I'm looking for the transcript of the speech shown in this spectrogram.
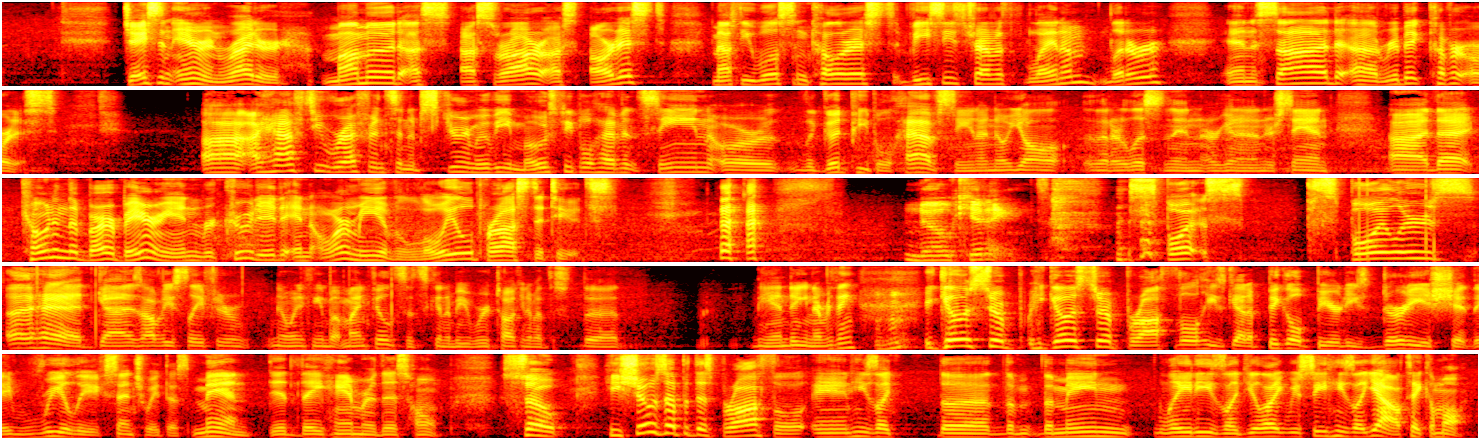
Jason Aaron, writer. Mahmoud As- Asrar, As- artist. Matthew Wilson, colorist. VC's Travis Lanham, letterer. And Esad uh, Ribic, cover artist. Uh, I have to reference an obscure movie most people haven't seen, or the good people have seen. I know y'all that are listening are going to understand uh, that Conan the Barbarian recruited an army of loyal prostitutes. No kidding. Spo- s- spoilers ahead, guys. Obviously, if you know anything about mindfields, it's gonna be we're talking about the the, the ending and everything. Mm-hmm. He goes to a, he goes to a brothel. He's got a big old beard. He's dirty as shit. They really accentuate this. Man, did they hammer this home? So he shows up at this brothel and he's like the the the main lady's like, you like we see? He's like, yeah, I'll take them all.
